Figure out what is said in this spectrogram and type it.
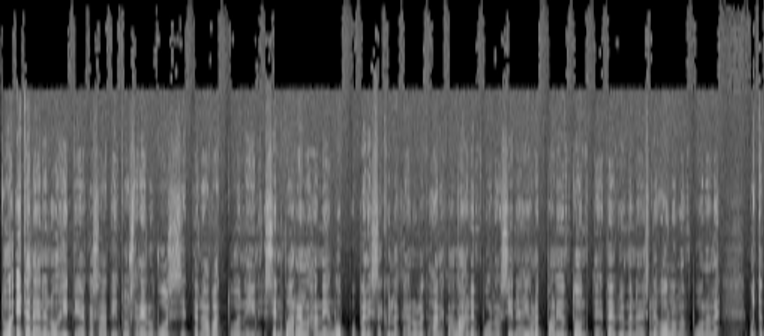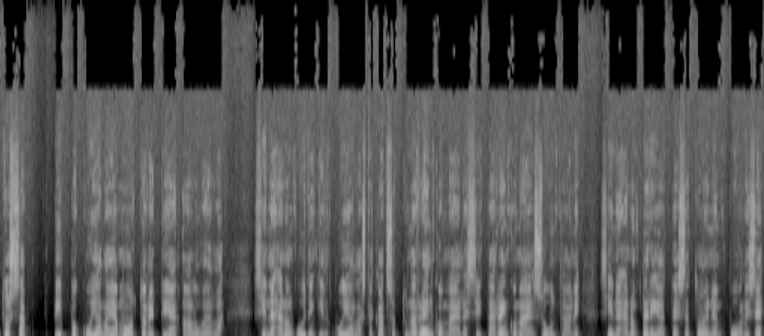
Tuo eteläinen ohitie, joka saatiin tuossa reilu vuosi sitten avattua, niin sen varrellahan ei loppupelissä kylläkään ole ainakaan Lahden puolella. Siinä ei ole paljon tontteja, täytyy mennä sitten Hollolan puolelle. Mutta tuossa Pippo Kujala ja moottoritiealueella, siinähän on kuitenkin Kujalasta katsottuna Renkomäelle siitä Renkomäen suuntaan, niin siinähän on periaatteessa toinen puoli se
